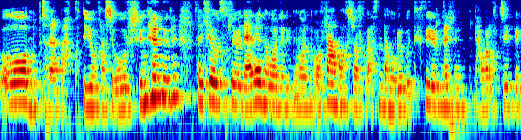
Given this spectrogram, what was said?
Өө мэдж байгаа юм байхгүй тий юу хаашиг өөр шиг нэ соёлын усхлын үед арай нөгөө нэг нөгөө улаан багш болох насандаа хүрээгүй тэгсэн ер нь л энэ таваргаж идэг.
